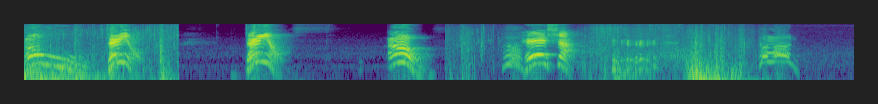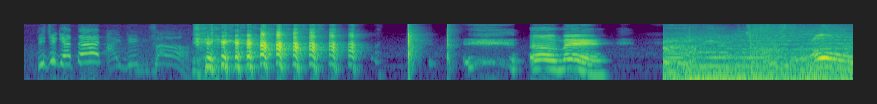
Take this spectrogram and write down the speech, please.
Oh, damn. Damn. Oh. Headshot. Karan! Did you get that? I did, sir. oh man. Oh.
